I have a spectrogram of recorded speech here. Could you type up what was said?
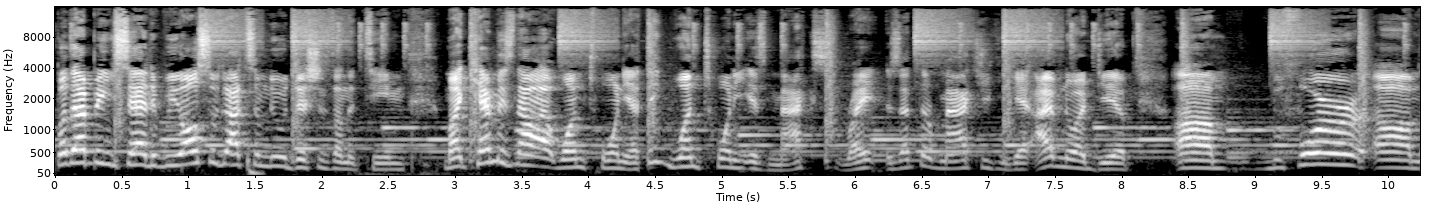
But that being said, we also got some new additions on the team. My chem is now at 120. I think 120 is max, right? Is that the max you can get? I have no idea. Um, before, um,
